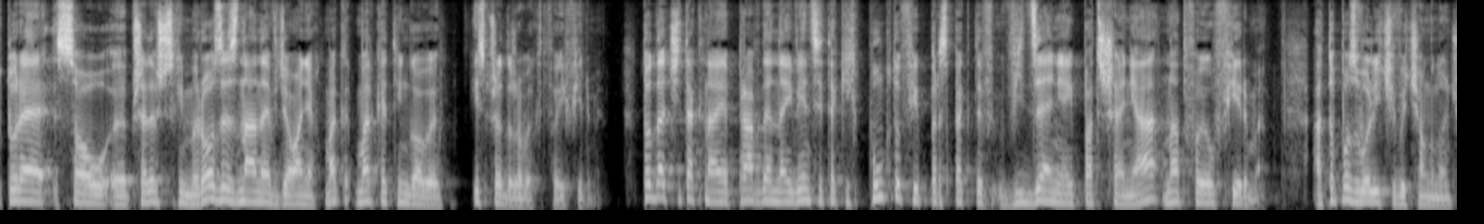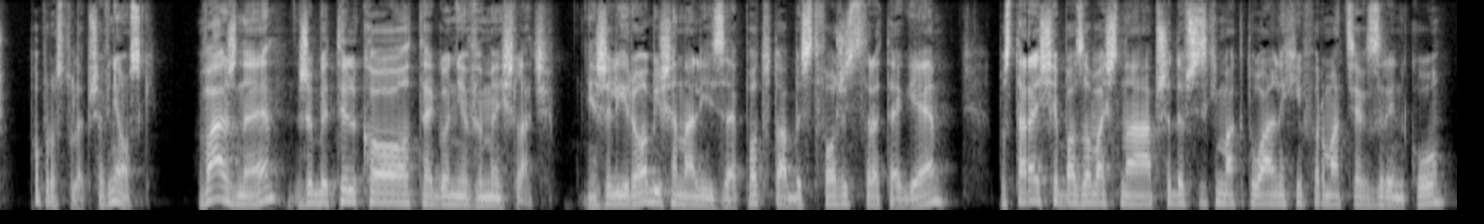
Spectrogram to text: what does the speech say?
które są e, przede wszystkim rozeznane w działaniach marketingowych i sprzedażowych w Twojej firmie. To da Ci tak naprawdę najwięcej takich punktów i perspektyw widzenia i patrzenia na Twoją firmę, a to pozwoli Ci wyciągnąć po prostu lepsze wnioski. Ważne, żeby tylko tego nie wymyślać. Jeżeli robisz analizę po to, aby stworzyć strategię, postaraj się bazować na przede wszystkim aktualnych informacjach z rynku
